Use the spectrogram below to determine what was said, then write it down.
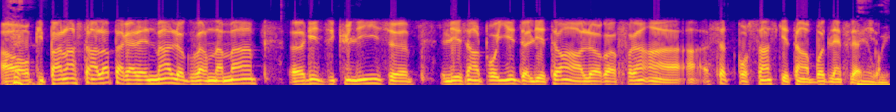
Alors, puis pendant ce temps-là, parallèlement, le gouvernement euh, ridiculise euh, les employés de l'État en leur offrant à, 7% ce qui est en bas de l'inflation. Ben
